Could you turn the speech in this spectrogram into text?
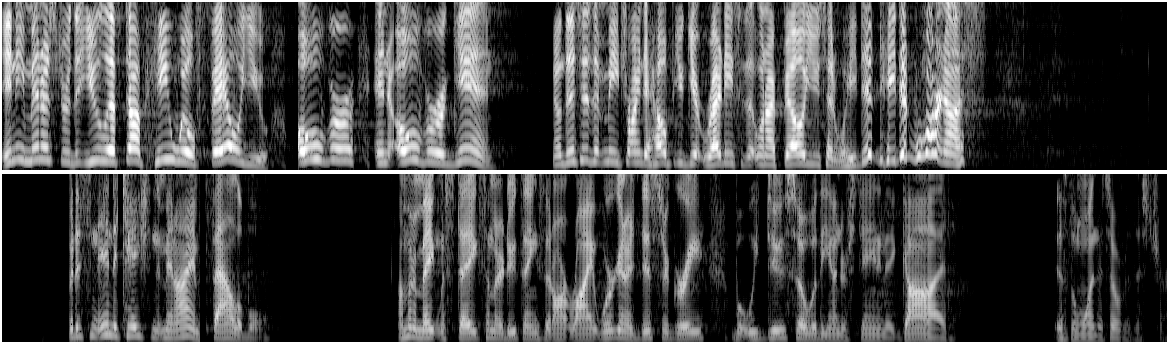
Any minister that you lift up, he will fail you over and over again. Now, this isn't me trying to help you get ready so that when I fail, you said, Well, he did, he did warn us. But it's an indication that, man, I am fallible. I'm going to make mistakes. I'm going to do things that aren't right. We're going to disagree, but we do so with the understanding that God is the one that's over this church.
